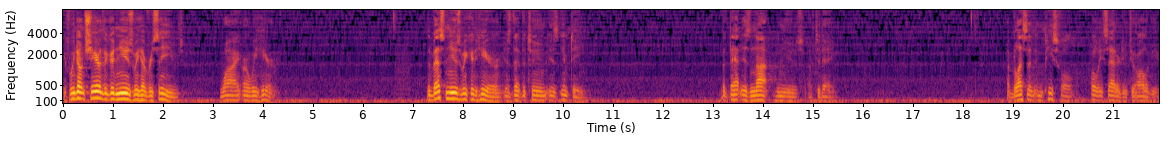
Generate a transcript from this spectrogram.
If we don't share the good news we have received, why are we here? The best news we could hear is that the tomb is empty but that is not the news of today. A blessed and peaceful Holy Saturday to all of you.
